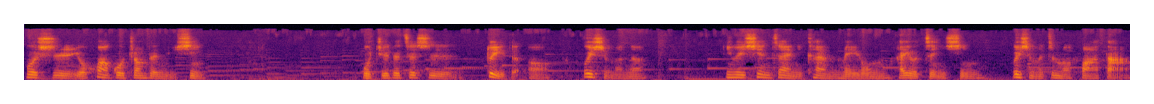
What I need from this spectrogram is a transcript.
或是有化过妆的女性，我觉得这是对的啊。为什么呢？因为现在你看美容还有整形为什么这么发达？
